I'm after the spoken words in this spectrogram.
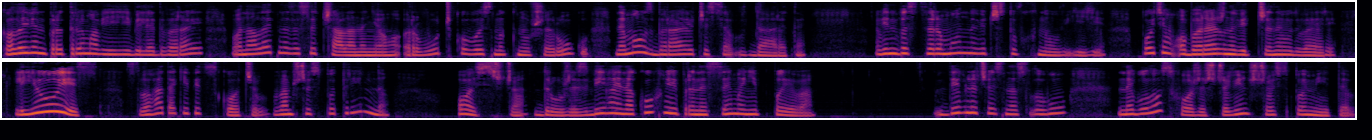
Коли він притримав її біля дверей, вона ледь не засичала на нього, рвучко висмикнувши руку, немов збираючися вдарити. Він безцеремонно відштовхнув її, потім обережно відчинив двері. Льюіс! Слуга так і підскочив. Вам щось потрібно? Ось що, друже, збігай на кухню і принеси мені пива. Дивлячись на слугу, не було схоже, що він щось помітив.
